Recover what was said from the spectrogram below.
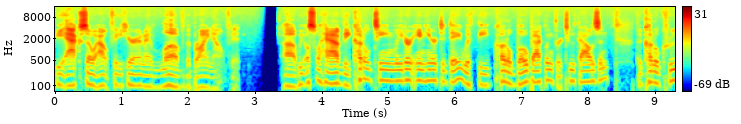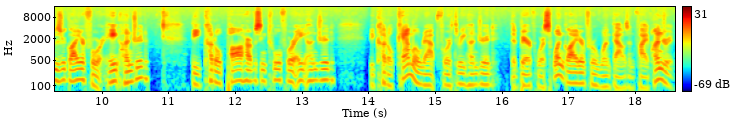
the Axo outfit here, and I love the Brine outfit. Uh, we also have the Cuddle Team Leader in here today with the Cuddle Bow Backbling for 2,000, the Cuddle Cruiser Glider for 800, the Cuddle Paw Harvesting Tool for 800, the Cuddle Camo Wrap for 300, the Bear Force 1 Glider for 1,500.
